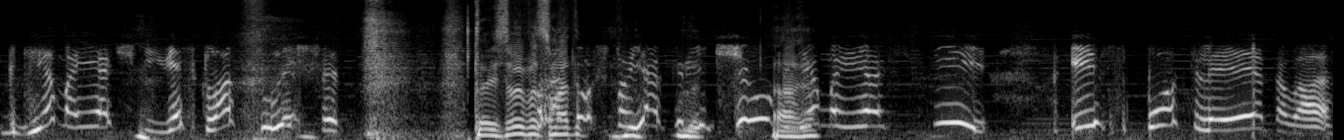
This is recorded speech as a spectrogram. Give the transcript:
где мои очки? Весь класс слышит. То есть вы то, что я кричу, где мои очки? И после этого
